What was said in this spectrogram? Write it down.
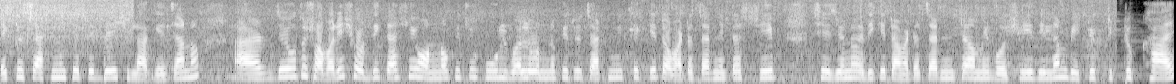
একটু চাটনি খেতে বেশ লাগে, জানো? আর যেহেতু সবারই সর্দি, কাশি, অন্য কিছু কুল বলো, অন্য কিছু চাটনি থেকে টমেটো চাটনিটা শেপ সেই জন্য এদিকে টমেটো চাটনিটা আমি বসিয়ে দিলাম। বেটু একটু একটু খায়,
